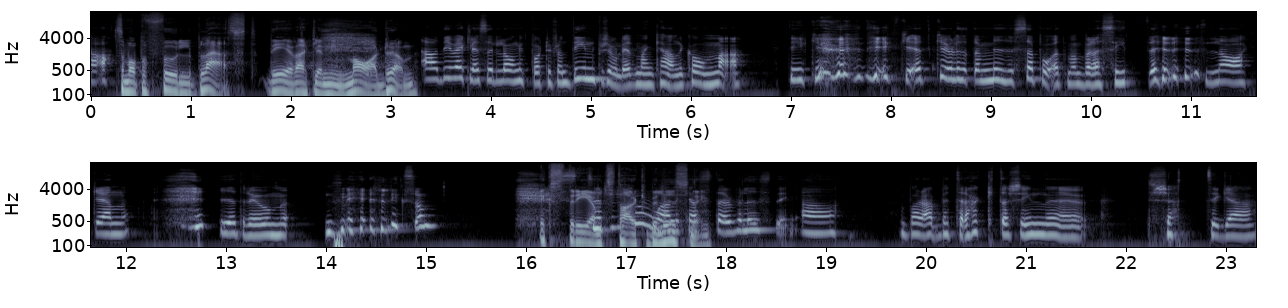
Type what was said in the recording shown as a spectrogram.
Ja. som var på full blast. Det är verkligen min mardröm. ja, det är verkligen så långt bort ifrån din personlighet man kan komma. Det är, kul, det är kul, ett kul sätt att mysa på, att man bara sitter naken i ett rum med liksom Extremt stark belysning. strålkastarbelysning. Ja. Bara betraktar sin eh, köttiga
